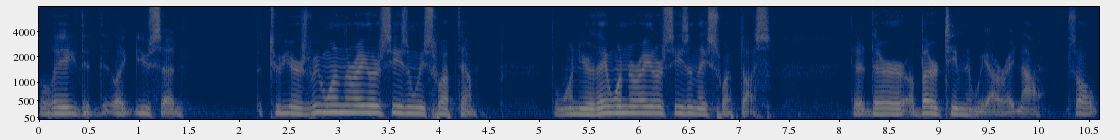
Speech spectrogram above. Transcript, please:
the league. Like you said, the two years we won the regular season, we swept them. The one year they won the regular season, they swept us. They're they're a better team than we are right now. So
